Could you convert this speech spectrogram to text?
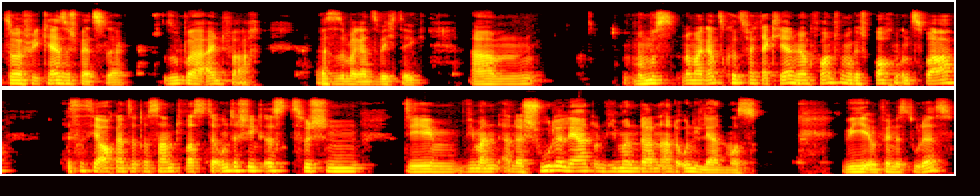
zum Beispiel Käsespätzle. Super einfach. Das ist immer ganz wichtig. Ähm, man muss nochmal ganz kurz vielleicht erklären, wir haben vorhin schon mal gesprochen, und zwar ist es ja auch ganz interessant, was der Unterschied ist zwischen dem, wie man an der Schule lernt und wie man dann an der Uni lernen muss. Wie empfindest du das?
